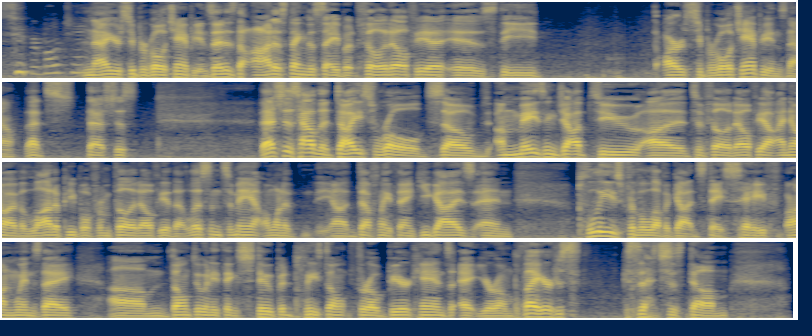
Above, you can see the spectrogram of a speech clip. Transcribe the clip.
Super Bowl champ. now you're Super Bowl champions. That is the oddest thing to say, but Philadelphia is the our Super Bowl champions now. That's that's just that's just how the dice rolled. So amazing job to uh, to Philadelphia. I know I have a lot of people from Philadelphia that listen to me. I want to uh, definitely thank you guys and please, for the love of God, stay safe on Wednesday. Um, don't do anything stupid. Please don't throw beer cans at your own players because that's just dumb.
